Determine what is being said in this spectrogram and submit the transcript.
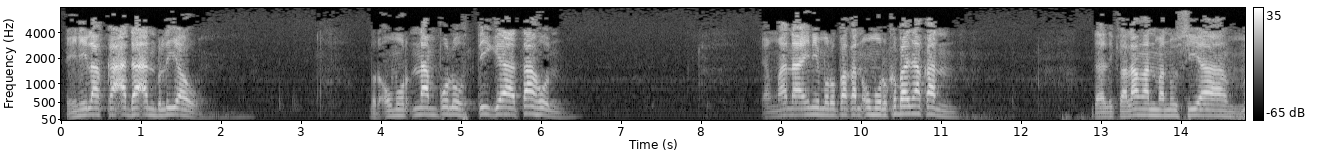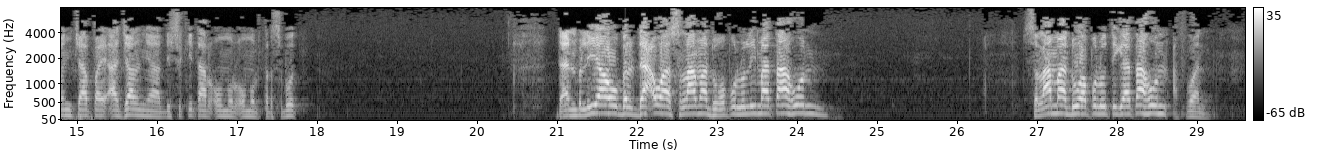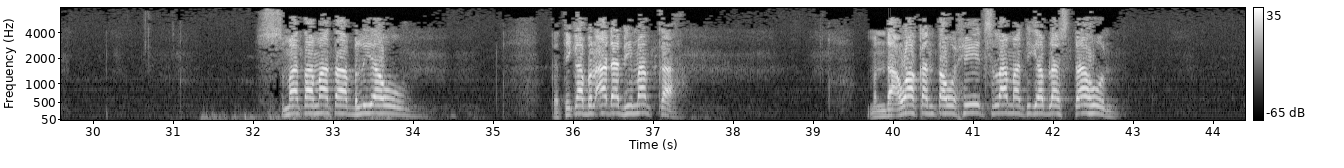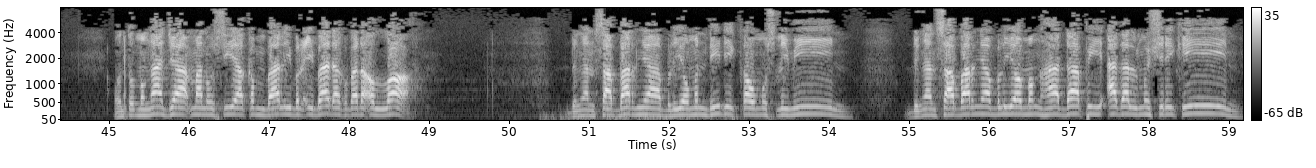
Inilah keadaan beliau. Berumur 63 tahun. Yang mana ini merupakan umur kebanyakan dari kalangan manusia mencapai ajalnya di sekitar umur-umur tersebut. Dan beliau berdakwah selama 25 tahun. Selama 23 tahun, afwan. Semata-mata beliau ketika berada di Makkah mendakwakan tauhid selama 13 tahun untuk mengajak manusia kembali beribadah kepada Allah. Dengan sabarnya beliau mendidik kaum muslimin. Dengan sabarnya beliau menghadapi adal musyrikin.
